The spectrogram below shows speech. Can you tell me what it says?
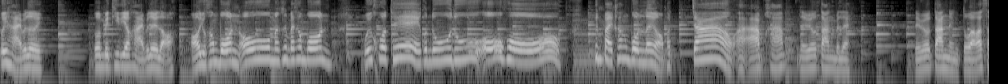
อุ้ยหายไปเลยโดนไปทีเดียวหายไปเลยเหรออ๋ออยู่ข้างบน โอ้ มันขึ้นไปข้างบนอุ้ยโคตรเท่คุณดูดู โอ้โห ขึ้นไปข้างบนเลยเหรอพระเจ้า อะอัพครับเลเวลตันไปเลยเลเวลตันหนึ่งตัวก็ส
